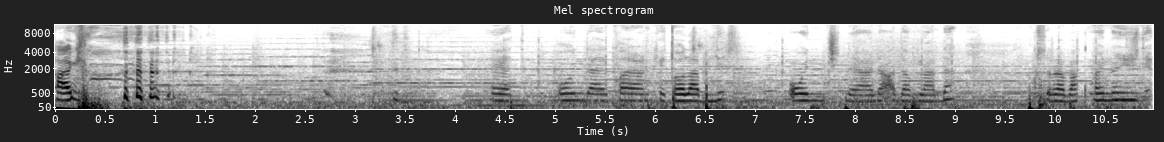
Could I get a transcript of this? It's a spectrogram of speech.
sakin. evet oyunda alkol hareketi olabilir. Oyunun içinde yani adamlarda. Kusura bakmayın o yüzden.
